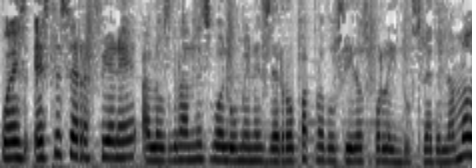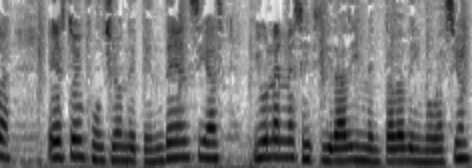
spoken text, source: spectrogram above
pues este se refiere a los grandes volúmenes de ropa producidos por la industria de la moda, esto en función de tendencias y una necesidad inventada de innovación,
